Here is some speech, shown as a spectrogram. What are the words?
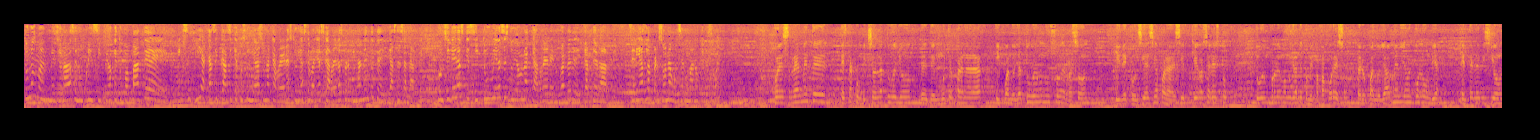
Tú nos mencionabas en un principio que tu papá te exigía casi casi que tú estudiaras una carrera, estudiaste varias carreras, pero finalmente te dedicaste al arte. ¿Consideras que si tú hubieras estudiado una carrera en lugar de dedicarte al arte, serías la persona o el ser humano que eres hoy? Pues realmente esta convicción la tuve yo desde muy temprana edad y cuando ya tuve un uso de razón y de conciencia para decir quiero hacer esto, tuve un problema muy grande con mi papá por eso, pero cuando ya me vio en Colombia, en televisión,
